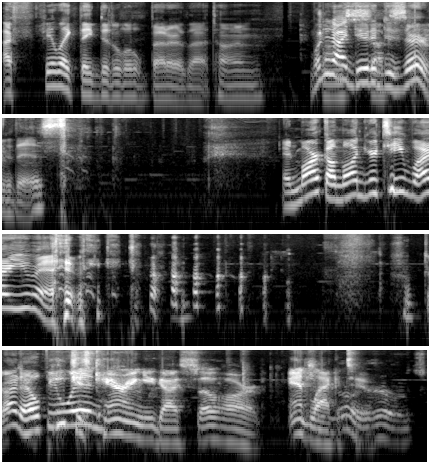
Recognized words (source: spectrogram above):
I feel like they did a little better that time. What did I do to sucks. deserve this? and Mark, I'm on your team. Why are you mad at me? I'm trying to help you Peach is carrying you guys so hard. And She Lakitu. really is.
